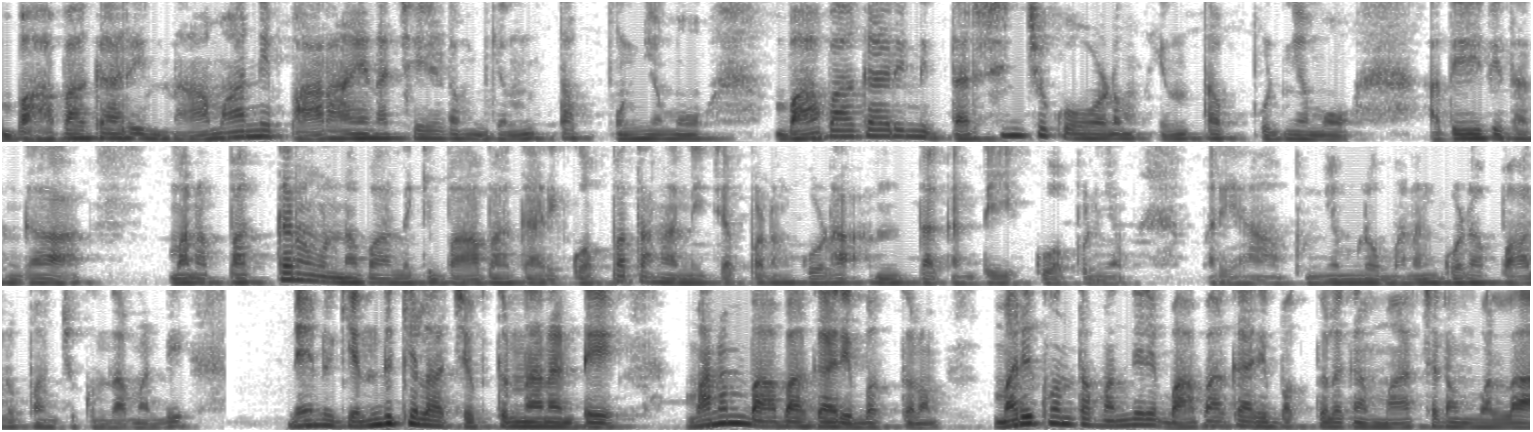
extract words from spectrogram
బాబాగారి నామాన్ని పారాయణ చేయడం ఎంత పుణ్యమో బాబాగారిని దర్శించుకోవడం ఎంత పుణ్యమో అదేవిధంగా మన పక్కన ఉన్న వాళ్ళకి బాబాగారి గొప్పతనాన్ని చెప్పడం కూడా అంతకంటే ఎక్కువ పుణ్యం. మరి ఆ పుణ్యంలో మనం కూడా పాలు పంచుకుందామండి. నేను ఎందుకు ఇలా చెప్తున్నానంటే మనం బాబాగారి భక్తులం. మరికొంతమందిని బాబాగారి భక్తులుగా మార్చడం వల్ల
